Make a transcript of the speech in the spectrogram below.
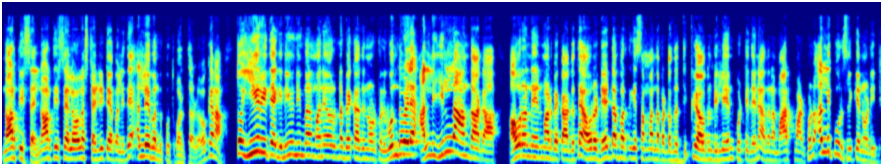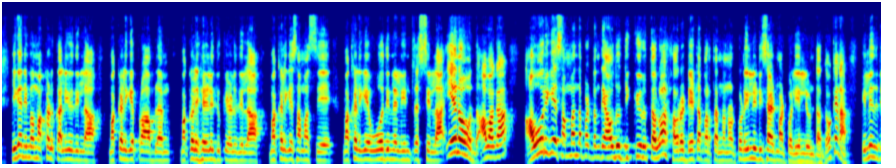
ನಾರ್ತ್ ಈಸ್ಟ್ ಅಲ್ಲಿ ನಾರ್ತ್ ಈಸ್ಟ್ ಅಲ್ಲಿ ಅವೆಲ್ಲ ಸ್ಟಡಿ ಟೇಬಲ್ ಇದೆ. ಅಲ್ಲೇ ಬಂದು ಕೂತ್ಕೊಳ್ತಾಳು. ಓಕೆನಾ ಸೊ ಈ ರೀತಿಯಾಗಿ ನೀವು ನಿಮ್ಮ ಮನೆಯವ್ರನ್ನ ಬೇಕಾದ್ರೆ ನೋಡ್ಕೊಳ್ಳಿ. ಒಂದು ವೇಳೆ ಅಲ್ಲಿ ಇಲ್ಲ ಅಂದಾಗ ಅವರನ್ನ ಏನ್ ಮಾಡ್ಬೇಕಾಗುತ್ತೆ? ಅವರ ಡೇಟ್ ಆಫ್ ಬರ್ತ್ಗೆ ಸಂಬಂಧಪಟ್ಟಂತ ದಿಕ್ಕು ಯಾವ್ದು ಇಲ್ಲಿ ಏನ್ ಕೊಟ್ಟಿದ್ದೇನೆ? ಅದನ್ನ ಮಾರ್ಕ್ ಮಾಡ್ಕೊಂಡು ಅಲ್ಲಿ ಕೂರಿಸ್ಲಿಕ್ಕೆ ನೋಡಿ. ಈಗ ನಿಮ್ಮ ಮಕ್ಕಳು ಕಲಿಯುವುದಿಲ್ಲ. ಮಕ್ಕಳಿಗೆ ಪ್ರಾಬ್ಲಮ್ ಮಕ್ಕಳು ಹೇಳಿದ್ದು ಕೇಳುವುದಿಲ್ಲ. ಮಕ್ಕಳಿಗೆ ಸಮಸ್ಯೆ, ಮಕ್ಕಳಿಗೆ ಓದಿನಲ್ಲಿ ಇಂಟ್ರೆಸ್ಟ್ ಇಲ್ಲ. ಏನೋ ಒಂದು. ಅವಾಗ ಅವರಿಗೆ ಸಂಬಂಧಪಟ್ಟಂತೆ ಯಾವುದು ದಿಕ್ಕು ಇರುತ್ತಲ್ವಾ? ಅವರ ಡೇಟ್ ಆಫ್ ಬರ್ತ್ ಅನ್ನ ನೋಡ್ಕೊಂಡು ಇಲ್ಲಿ ಡಿಸೈಡ್ ಮಾಡ್ಕೊಳ್ಳಿ ಎಲ್ಲಿ ಉಂಟಂತ. ಓಕೆನಾ ಇಲ್ಲಿಂದ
